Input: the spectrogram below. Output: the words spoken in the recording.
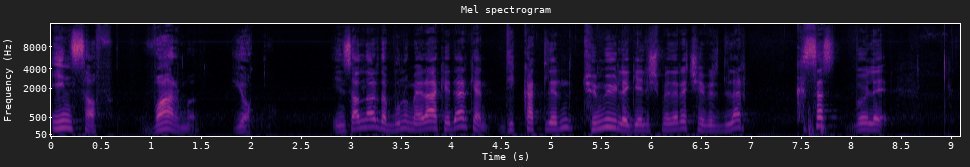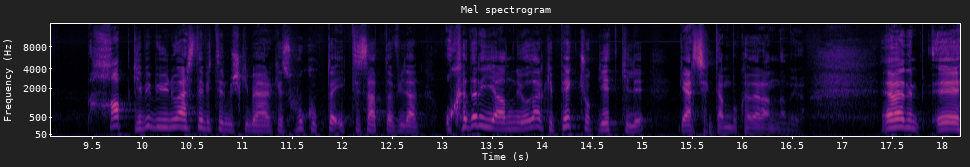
insaf var mı, yok mu? İnsanlar da bunu merak ederken dikkatlerini tümüyle gelişmelere çevirdiler. Kısa böyle hap gibi bir üniversite bitirmiş gibi herkes hukukta, iktisatta filan. O kadar iyi anlıyorlar ki pek çok yetkili gerçekten bu kadar anlamıyor. Efendim e,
